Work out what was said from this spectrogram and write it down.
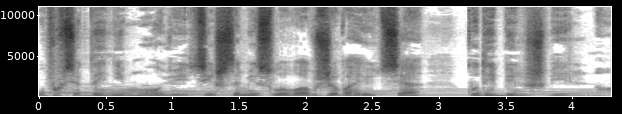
У повсякденній мові ці ж самі слова вживаються куди більш вільно.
